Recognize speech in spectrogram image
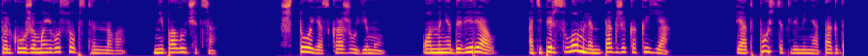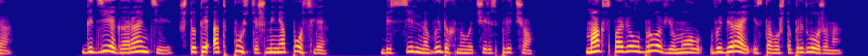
только уже моего собственного, не получится. Что я скажу ему? Он мне доверял, а теперь сломлен так же, как и я. И отпустят ли меня тогда? Где гарантии, что ты отпустишь меня после? Бессильно выдохнула через плечо. Макс повел бровью, мол, выбирай из того, что предложено.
